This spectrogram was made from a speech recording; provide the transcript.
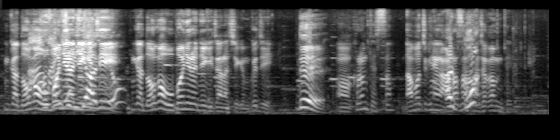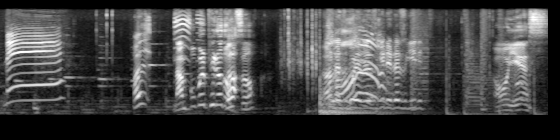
그러니까 너가 아, 5번이란 32개 얘기지. 아니에요? 그러니까 너가 5번이란 얘기잖아 지금, 그지? 네. 어, 그럼 됐어. 나머지 그냥 아니, 알아서 뭐? 가져가면 돼. 네. 아니 난 뽑을 필요도 나- 없어. 아 렛츠고 렛츠기리 렛츠기리. 어, yes.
